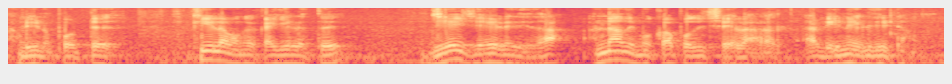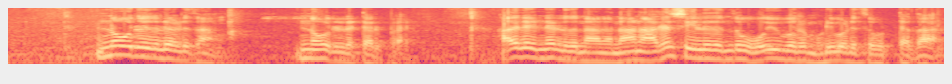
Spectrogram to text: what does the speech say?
அப்படின்னு போட்டு கீழே அவங்க கையெழுத்து ஜே ஜெயலலிதா அண்ணாதிமுக பொதுச் செயலாளர் அப்படின்னு எழுதிட்டாங்க. இன்னொரு இதில் எடுத்தாங்க இன்னொரு லெட்டர் பேட் அதில் என்ன எழுதுனாங்க? நான் அரசியலிருந்து ஓய்வு பெற முடிவெடுத்து விட்டதால்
